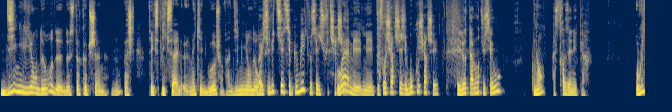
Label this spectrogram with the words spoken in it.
10 millions d'euros de, stock option. Mmh. Parce que tu expliques ça, le, mec est de gauche, enfin 10 millions d'euros. Bah, c'est public, tout ça, il suffit de chercher. Ouais, mais, mais... Il faut chercher, j'ai beaucoup cherché. Et notamment, tu sais où? Non AstraZeneca. Oui,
